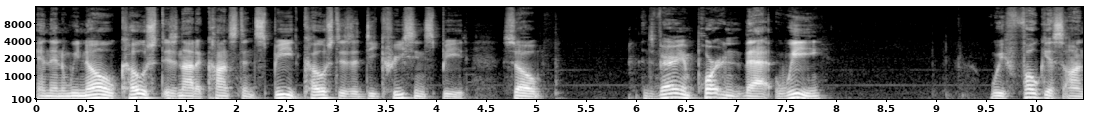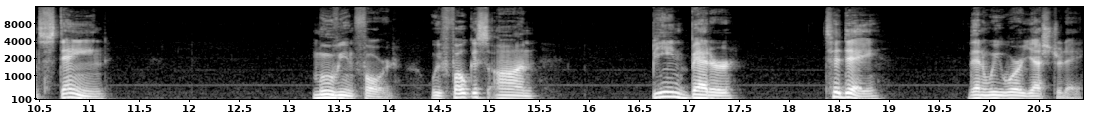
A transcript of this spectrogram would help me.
And then we know coast is not a constant speed, coast is a decreasing speed. So it's very important that we we focus on staying moving forward. We focus on being better today than we were yesterday.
